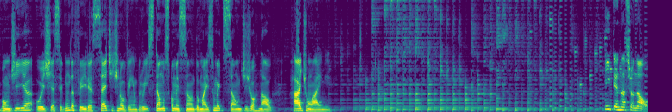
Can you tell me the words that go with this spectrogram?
Bom dia, hoje é segunda-feira, 7 de novembro e estamos começando mais uma edição de Jornal Rádio Online. Internacional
